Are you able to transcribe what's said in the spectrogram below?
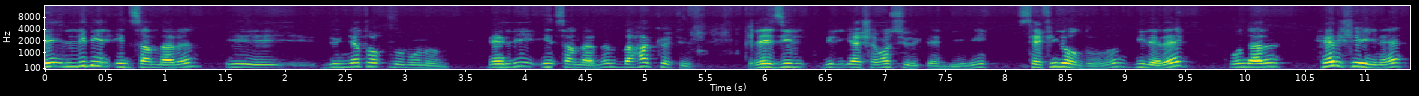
belli bir insanların e, dünya toplumunun belli insanların daha kötü rezil bir yaşama sürüklendiğini, sefil olduğunu bilerek bunların her şeyine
